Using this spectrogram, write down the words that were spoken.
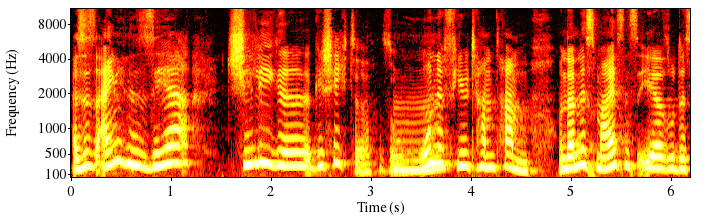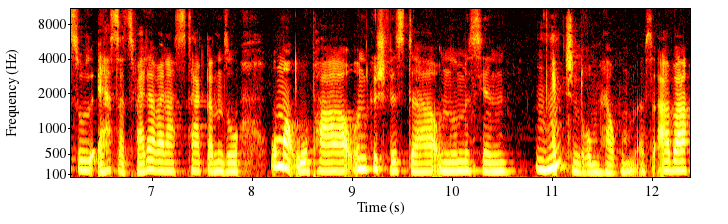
Also es ist eigentlich eine sehr chillige Geschichte, so ohne viel Tamtam. Und dann ist meistens eher so, dass so erster, zweiter Weihnachtstag dann so Oma, Opa und Geschwister und so ein bisschen Action drumherum ist. Aber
